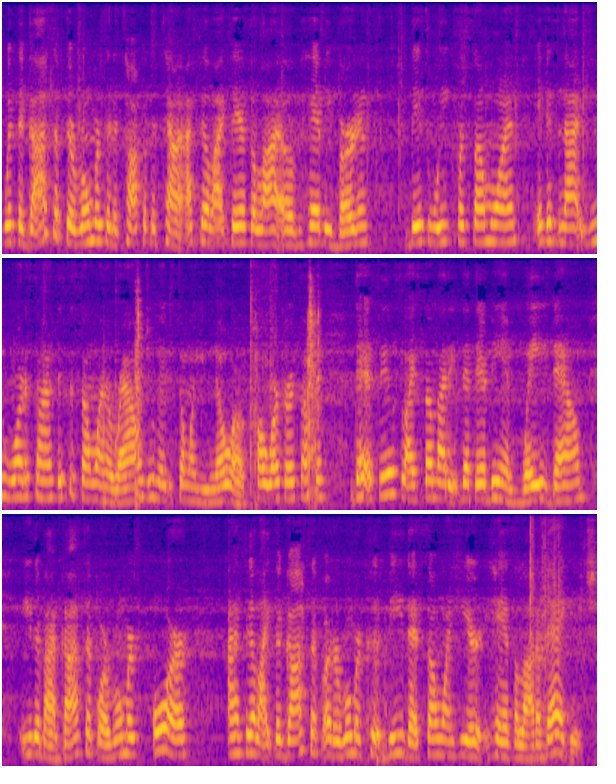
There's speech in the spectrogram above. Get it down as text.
with the gossip, the rumors, and the talk of the town, I feel like there's a lot of heavy burdens this week for someone. If it's not you, water signs, this is someone around you, maybe someone you know or a coworker or something that feels like somebody that they're being weighed down either by gossip or rumors or I feel like the gossip or the rumor could be that someone here has a lot of baggage.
